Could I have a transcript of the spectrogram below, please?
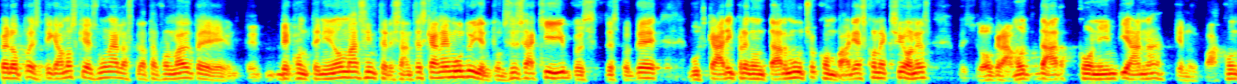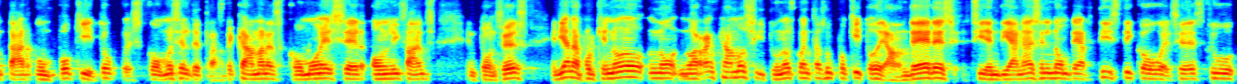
pero pues digamos que es una de las plataformas de, de- de contenido más interesantes que hay en el mundo y entonces aquí, pues después de buscar y preguntar mucho con varias conexiones, pues logramos dar con Indiana, que nos va a contar un poquito, pues cómo es el detrás de cámaras, cómo es ser OnlyFans. Entonces, Indiana, ¿por qué no, no, no arrancamos y tú nos cuentas un poquito de dónde eres? Si Indiana es el nombre artístico o ese es tu,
